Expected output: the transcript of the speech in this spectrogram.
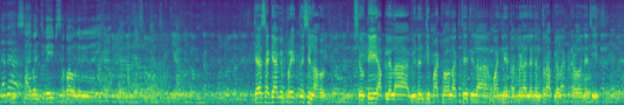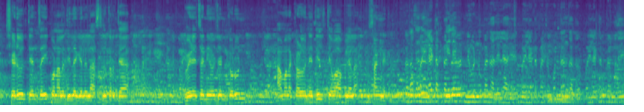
दादा साहेबांची काही सभा वगैरे त्यासाठी आम्ही प्रयत्नशील आहोत. शेवटी आपल्याला विनंती पाठवावं लागते. तिला मान्यता मिळाल्यानंतर आपल्याला कळवण्यात येईल. शेड्यूल त्यांचंही कोणाला दिलं गेलेलं असलं तर त्या वेळेचं नियोजन करून आम्हाला कळवण्यात येईल तेव्हा आपल्याला सांगण्यात येईल. दादा पहिल्या टप्प्यात निवडणुका झालेल्या आहेत. पहिल्या टप्प्याचं मतदान झालं. पहिल्या टप्प्यामध्ये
